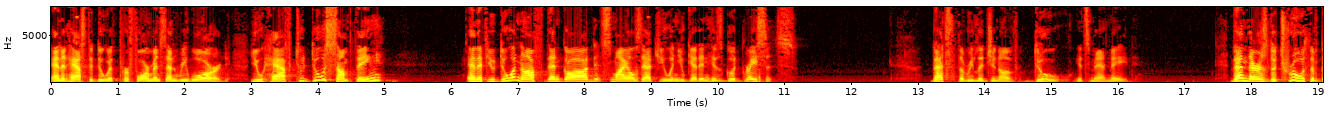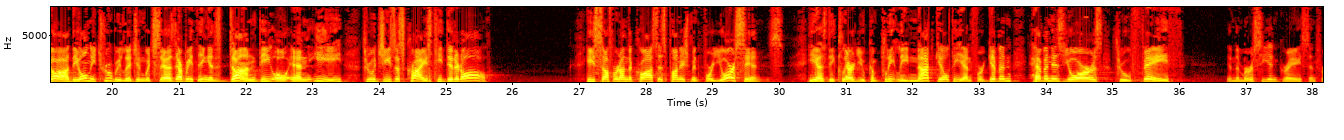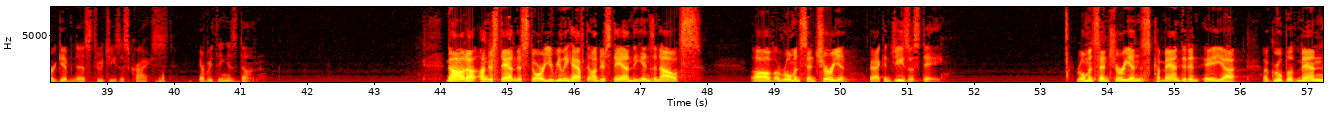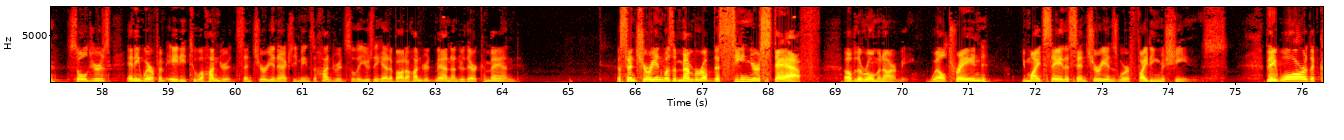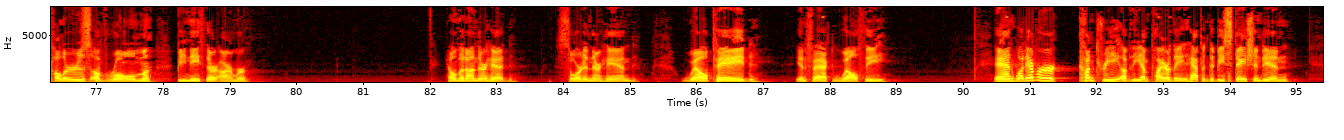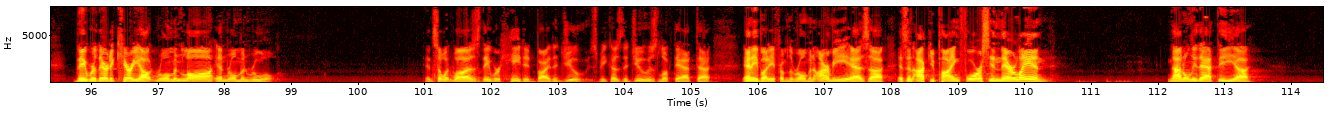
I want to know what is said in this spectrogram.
and it has to do with performance and reward. You have to do something. And if you do enough, then God smiles at you and you get in his good graces. That's the religion of do. It's man made. Then there's the truth of God, the only true religion, which says everything is done, D O N E, through Jesus Christ. He did it all. He suffered on the cross as punishment for your sins. He has declared you completely not guilty and forgiven. Heaven is yours through faith in the mercy and grace and forgiveness through Jesus Christ. Everything is done. Now, to understand this story, you really have to understand the ins and outs of a Roman centurion back in Jesus' day. Roman centurions commanded an, a, uh, a group of men, soldiers, anywhere from 80 to 100. Centurion actually means 100, so they usually had about 100 men under their command. A centurion was a member of the senior staff of the Roman army. Well trained, you might say the centurions were fighting machines. They wore the colors of Rome beneath their armor. Helmet on their head, sword in their hand, well paid, in fact, wealthy. And whatever country of the empire they happened to be stationed in, they were there to carry out Roman law and Roman rule. And so it was, they were hated by the Jews because the Jews looked at uh, anybody from the Roman army as, uh, as an occupying force in their land. Not only that, the, uh,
